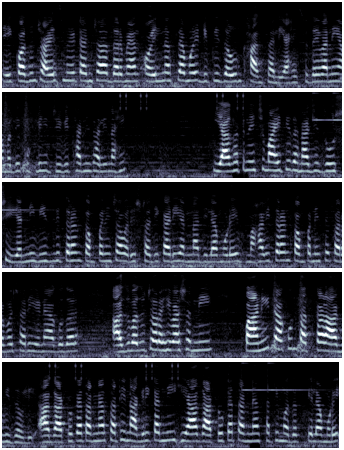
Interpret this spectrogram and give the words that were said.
एक वाजून चाळीस मिनिटांच्या दरम्यान ऑइल नसल्यामुळे डीपी जळून खाक झाली आहे. सुदैवाने यामध्ये कुठलीही जीवितहानी झाली नाही. या घटनेची माहिती धनाजी जोशी यांनी वीज वितरण कंपनीच्या वरिष्ठ अधिकारी यांना दिल्यामुळे महावितरण कंपनीचे कर्मचारी येण्या अगोदर आजूबाजूच्या रहिवाशांनी पाणी टाकून तात्काळ आग विझवली. आग आटोक्यात आणण्यासाठी नागरिकांनी ही आग आटोक्यात आणण्यासाठी मदत केल्यामुळे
